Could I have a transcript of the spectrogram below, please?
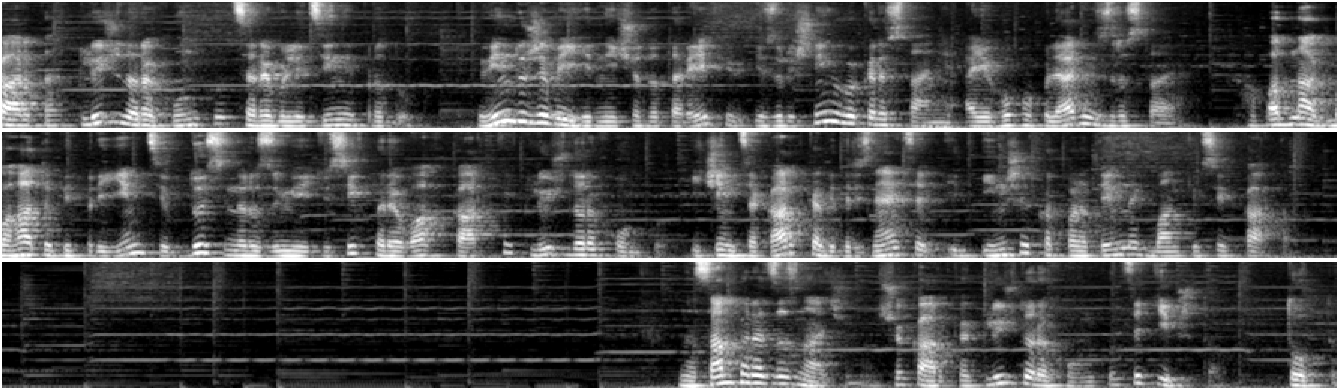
Карта, ключ до рахунку це революційний продукт. Він дуже вигідний щодо тарифів і зручний у використанні, а його популярність зростає. Однак багато підприємців досі не розуміють усіх переваг картки ключ до рахунку і чим ця картка відрізняється від інших корпоративних банківських карток. Насамперед зазначимо, що картка ключ до рахунку це діджитал, тобто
